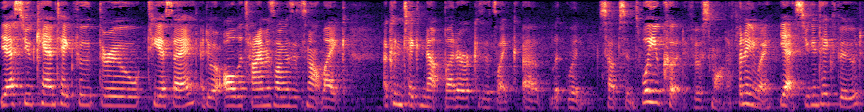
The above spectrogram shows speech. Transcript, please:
Yes, you can take food through TSA. I do it all the time as long as it's not like I couldn't take nut butter because it's like a liquid substance. Well, you could if it was small enough. But anyway, yes, you can take food.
